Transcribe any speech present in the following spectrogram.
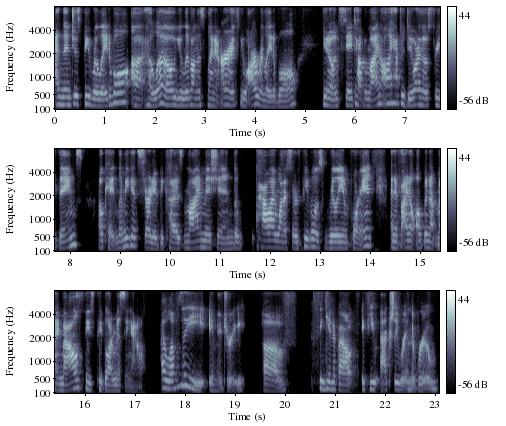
And then just be relatable. Uh, hello, you live on this planet Earth. You are relatable you know, and stay top of mind, all I have to do are those three things. Okay, let me get started because my mission, the how I want to serve people is really important. And if I don't open up my mouth, these people are missing out. I love the imagery of thinking about if you actually were in the room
